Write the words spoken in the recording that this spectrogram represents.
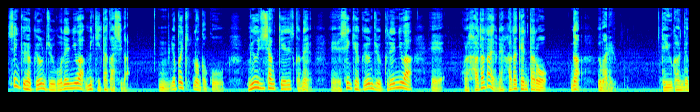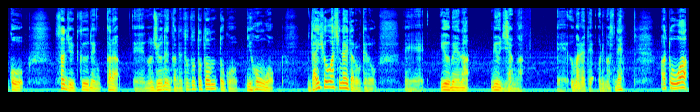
1945年には三木隆が、うん、やっぱりちょっとなんかこう、ミュージシャン系ですかね。えー、1949年には、えー、これ肌だよね。肌健太郎が生まれる。っていう感じでこう、39年から、えー、の10年間でトトトトンとこう、日本を代表はしないだろうけど、えー、有名なミュージシャンがえー、生まれておりますね。あとは、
